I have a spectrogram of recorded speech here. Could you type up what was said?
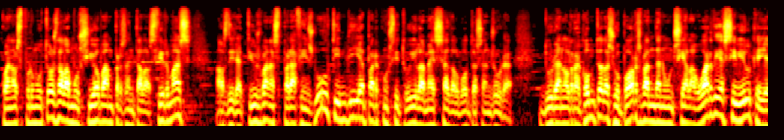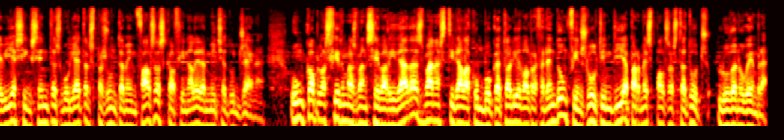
Quan els promotors de la moció van presentar les firmes, els directius van esperar fins l'últim dia per constituir la mesa del vot de censura. Durant el recompte de suports van denunciar a la Guàrdia Civil que hi havia 500 butlletres presumptament falses que al final eren mitja dotzena. Un cop les firmes van ser validades, van estirar la convocatòria del referèndum fins l'últim dia permès pels estatuts, l'1 de novembre.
